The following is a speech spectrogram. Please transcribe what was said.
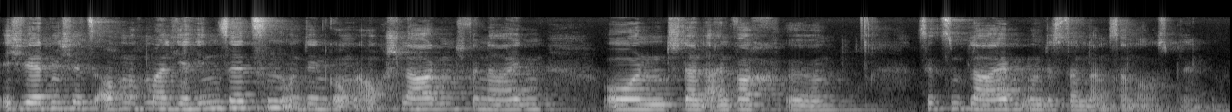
Ich werde mich jetzt auch nochmal hier hinsetzen und den Gong auch schlagen, verneigen und dann einfach äh, sitzen bleiben und es dann langsam ausblenden.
